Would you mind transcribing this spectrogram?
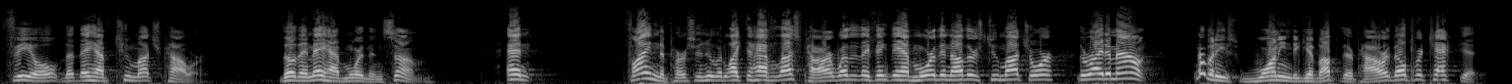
feel that they have too much power, though they may have more than some. And find the person who would like to have less power, whether they think they have more than others, too much, or the right amount. Nobody's wanting to give up their power, they'll protect it.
